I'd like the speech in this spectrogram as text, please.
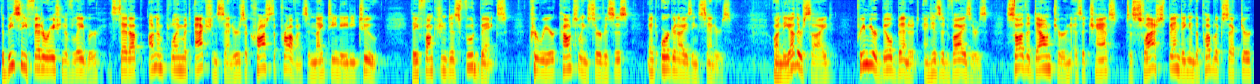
the BC Federation of Labor set up unemployment action centers across the province in 1982. They functioned as food banks, career counseling services, and organizing centers. On the other side, Premier Bill Bennett and his advisors saw the downturn as a chance to slash spending in the public sector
